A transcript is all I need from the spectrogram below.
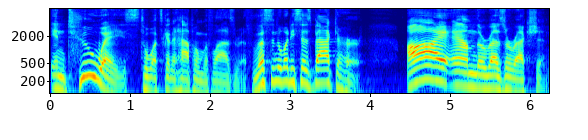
in two ways to what's going to happen with Lazarus. Listen to what he says back to her I am the resurrection.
